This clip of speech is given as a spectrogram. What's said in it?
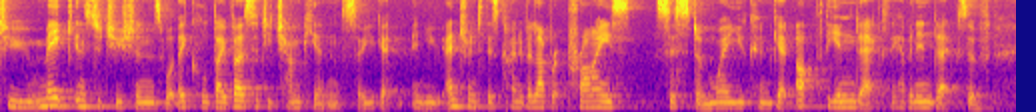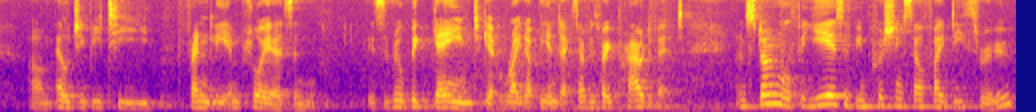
to make institutions what they call diversity champions. So you get, and you enter into this kind of elaborate prize system where you can get up the index. They have an index of um, LGBT friendly employers, and it's a real big game to get right up the index. Everyone's very proud of it. And Stonewall, for years, have been pushing self ID through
